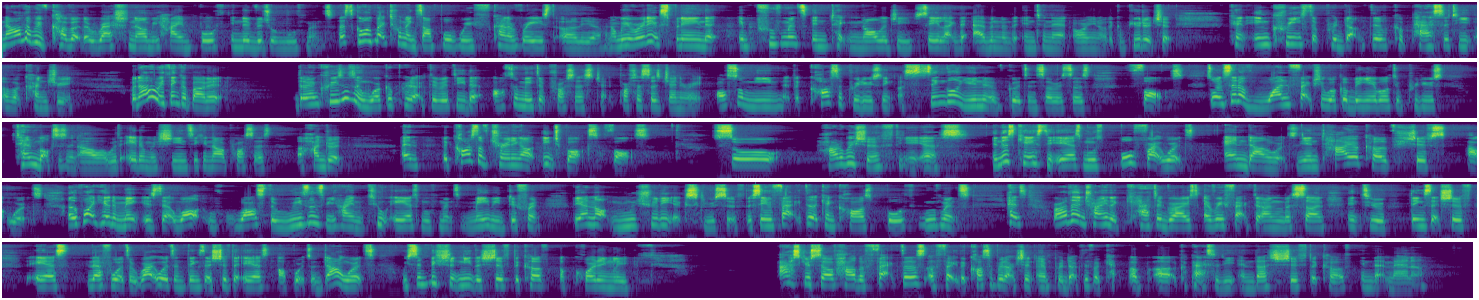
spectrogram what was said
now that we've covered the rationale behind both individual movements, let's go back to an example we've kind of raised earlier. Now, we've already explained that improvements in technology, say like the advent of the internet or, you know, the computer chip, can increase the productive capacity of a country. But now that we think about it, the increases in worker productivity that automated process ge- processes generate also mean that the cost of producing a single unit of goods and services falls. So instead of one factory worker being able to produce 10 boxes an hour with eight machines, he can now process 100. And the cost of churning out each box falls. So how do we shift the AS? In this case, the AS moves both rightwards and downwards. The entire curve shifts outwards. And the point here to make is that while, whilst the reasons behind the two AS movements may be different, they are not mutually exclusive. The same factor can cause both movements. Hence, rather than trying to categorize every factor under the sun into things that shift the AS leftwards or rightwards and things that shift the AS upwards or downwards, we simply should need to shift the curve accordingly. Ask yourself how the factors affect the cost of production and productive uh, capacity and thus shift the curve in that manner.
